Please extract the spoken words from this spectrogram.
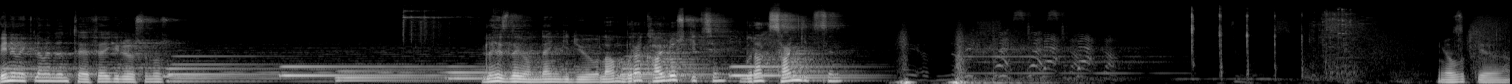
Beni beklemeden TF giriyorsunuz. Leslie önden gidiyor. Lan bırak Hylos gitsin. Bırak San gitsin. Yazık ya.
